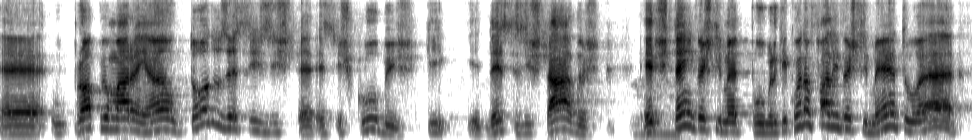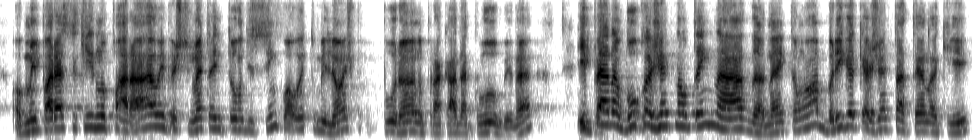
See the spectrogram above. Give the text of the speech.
é, o próprio Maranhão, todos esses, é, esses clubes que, desses estados eles têm investimento público. E quando eu falo investimento, é, me parece que no Pará o investimento é em torno de 5 a 8 milhões por ano para cada clube, né? E Pernambuco a gente não tem nada, né? Então é uma briga que a gente está tendo aqui.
